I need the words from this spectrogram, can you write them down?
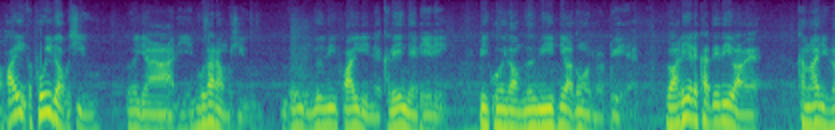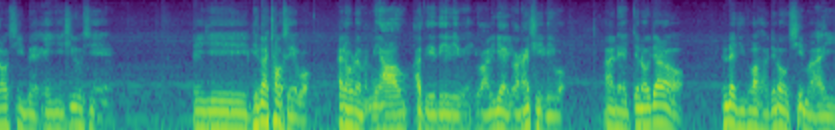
အဖွားကြီးအဖိုးကြီးတော့မရှိဘူးဒိုညာဒီအမျိုးသားတော့မရှိဘူးမျိုးသမီးဖွားကြီးတွေနဲ့ခလေးငယ်လေးတွေပြီးကိုရင်တော့မျိုးသမီးနှစ်ယောက်သုံးယောက်ကျွန်တော်တွေ့တယ်ရွာလေးကခက်သေးသေးပါပဲခမန်းကြီးဘယ်လောက်ရှိပဲအင်ဂျင်ရှိလို့ရှိရင်အင်ဂျင်460ပေါ့ အဲ့တော့လည်းမများဘူးခက်သေးသေးလေးပဲရွာလေးကရွာတိုင်းရှိလေးပေါ့အဲ့နဲ့ကျွန်တော်ကြတော့လက်လက်ကြီးသွားဆိုကျွန်တော်ရှိမှအဲ့ဒီ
